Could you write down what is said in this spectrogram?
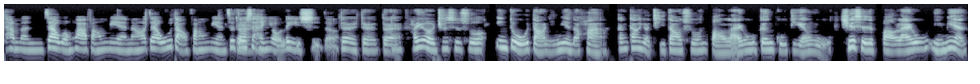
他们在文化方面，然后在舞蹈方面，这都是很有历史的。对对对，对，还有就是说，印度舞蹈里面的话，刚刚有提到说宝莱坞跟古典舞，其实宝莱坞里面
